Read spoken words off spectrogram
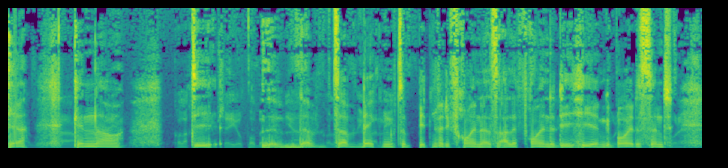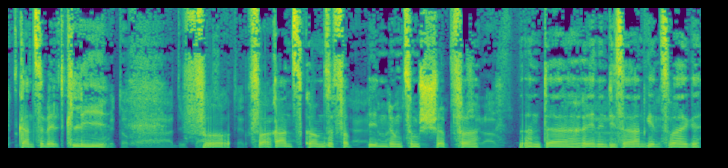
Ja, genau die, äh, äh, zu erwecken, zu bitten für die Freunde, dass alle Freunde, die hier im Gebäude sind, die ganze Welt Kli, vor, voranzukommen, zur Verbindung zum Schöpfer, und darin in dieser Herangehensweise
